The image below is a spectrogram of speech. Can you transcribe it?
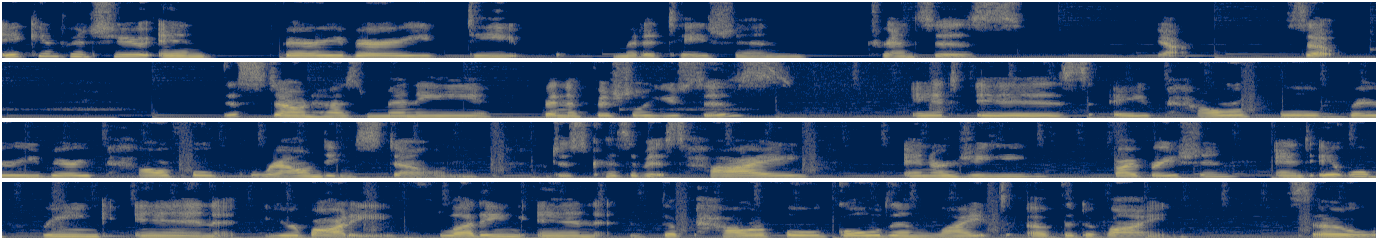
it can put you in very very deep meditation trances. Yeah. So, this stone has many beneficial uses. It is a powerful, very, very powerful grounding stone just because of its high energy vibration and it will bring in your body, flooding in the powerful golden light of the divine. So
